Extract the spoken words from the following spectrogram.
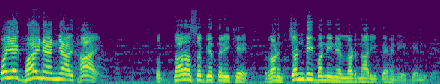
કોઈ એક ભાઈને અન્યાય થાય, તો ધારાસભ્ય તરીકે રણચંડી બનીને લડનારી બહેન એ ગેની બહેન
